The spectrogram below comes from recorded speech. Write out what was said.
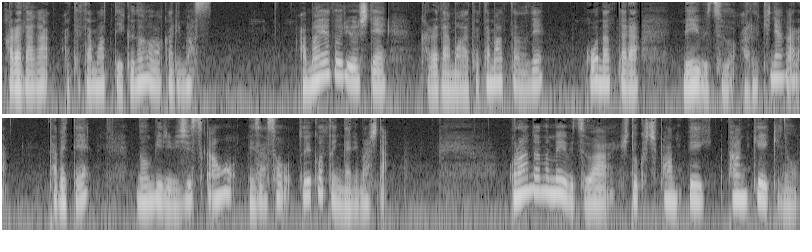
体が温まっていくのがわかります。雨宿りをして体も温まったのでこうなったら名物を歩きながら食べてのんびり美術館を目指そうということになりました。オランダの名物は一口パンペパンケーキの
